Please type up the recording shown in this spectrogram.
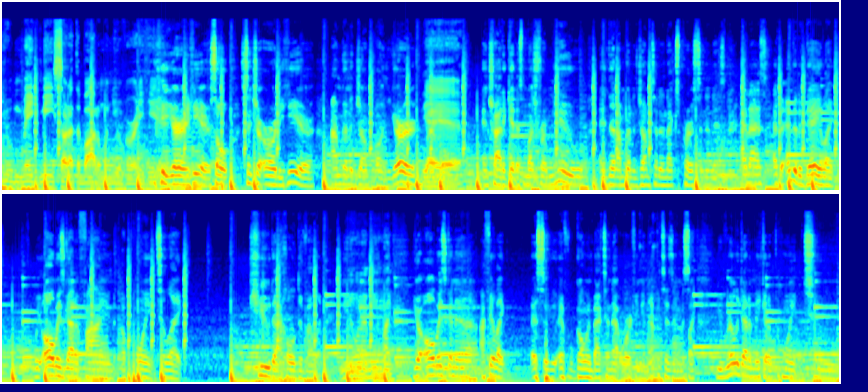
you make me start at the bottom when you're already here? You're here, so since you're already here, I'm gonna jump on your Yeah, level yeah, and try to get as much from you, and then I'm gonna jump to the next person in this. And as at the end of the day, like we always gotta find a point to like cue that whole development. You know what I mean? Like you're always gonna. I feel like it's if going back to networking and nepotism, it's like you really got to make it a point to.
